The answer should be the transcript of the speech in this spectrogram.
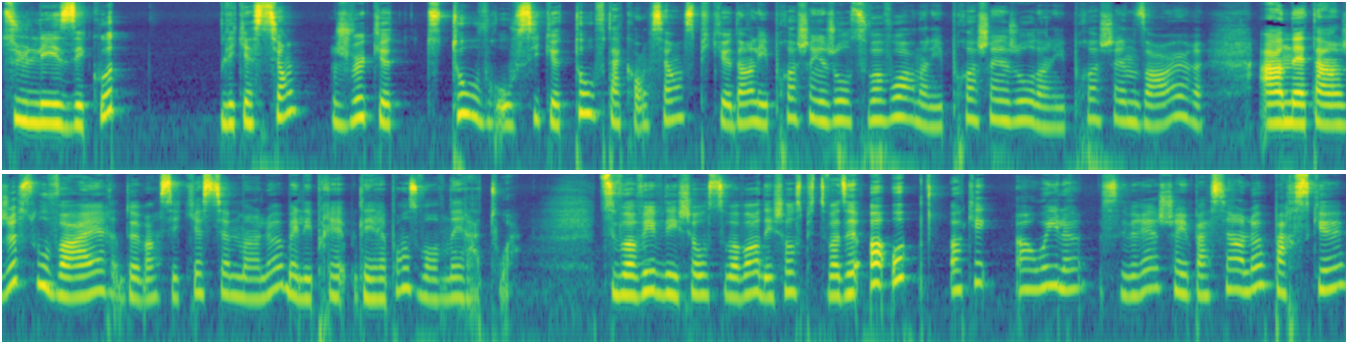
tu les écoutes, les questions. Je veux que tu t'ouvres aussi, que tu ouvres ta conscience, puis que dans les prochains jours, tu vas voir dans les prochains jours, dans les prochaines heures, en étant juste ouvert devant ces questionnements-là, ben les, réponses vont venir à toi tu vas vivre des choses, tu vas voir des choses, puis tu vas dire Ah, oh, ok, ah oui, là, c'est vrai, je suis impatient là parce que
